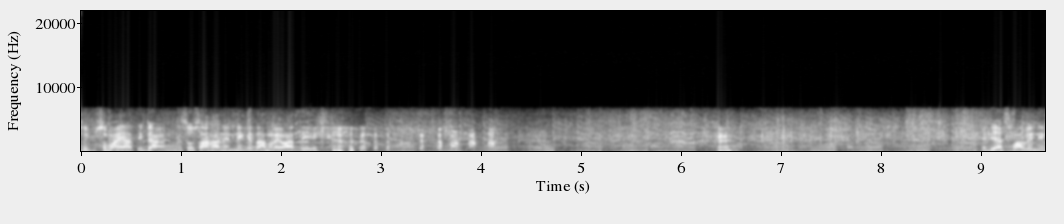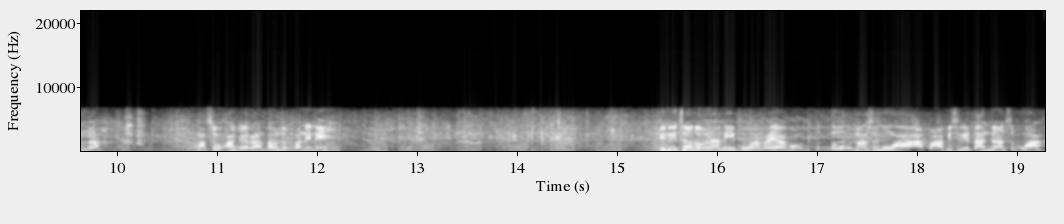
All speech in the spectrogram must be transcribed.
Sup- Supaya tidak kesusahan ini kita melewati. Ini di aspal ini, Mbak. Masuk anggaran tahun depan ini. Ini jalurnya nipu apa ya? Kok tu- turunan semua? Apa habis ini tanjakan semua?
